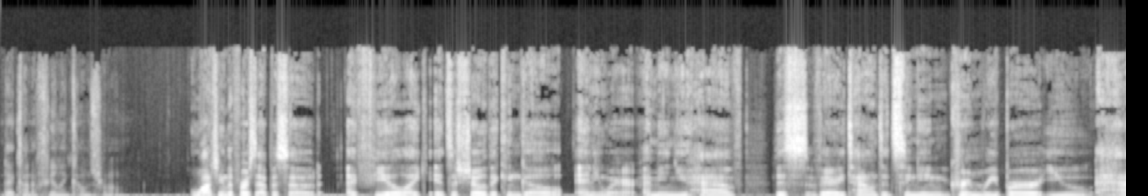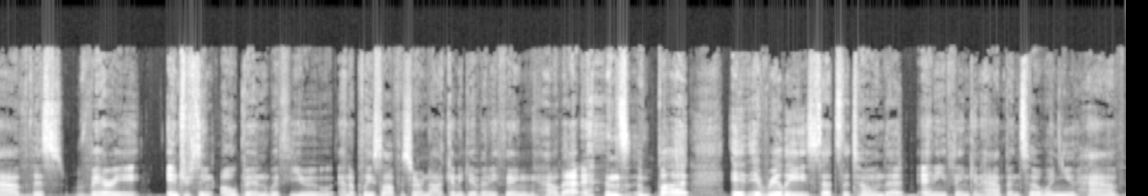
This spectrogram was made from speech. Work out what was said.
that kind of feeling comes from watching the first episode, I feel like it's a show that can go anywhere. I mean, you have this very talented singing Grim Reaper. You have this very interesting open with you and a police officer. I'm not going to give anything how that ends, but it, it really sets the tone that anything can happen. So when you have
